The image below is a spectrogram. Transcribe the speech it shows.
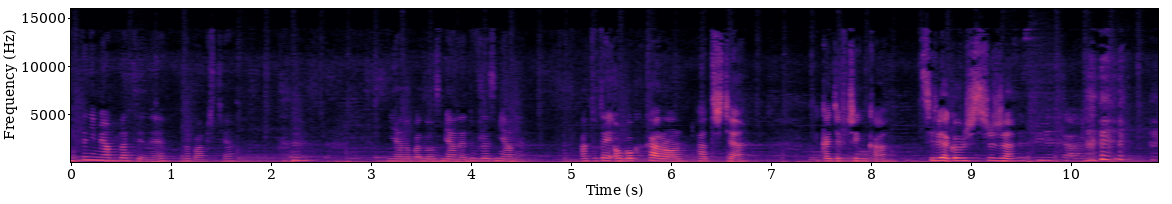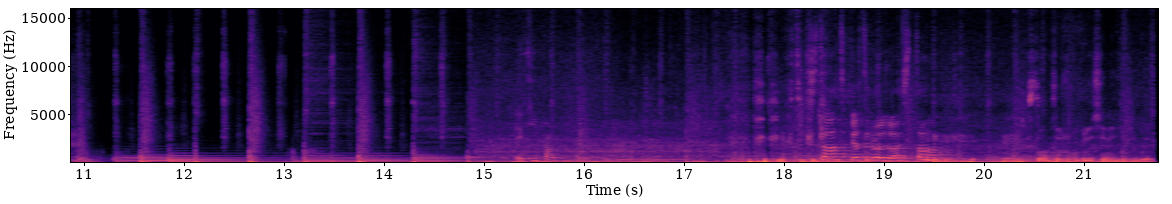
Nigdy nie miałam platyny. Zobaczcie. nie, no będą zmiany, duże zmiany. A tutaj obok Karol, patrzcie. Jaka dziewczynka. Sylwia go już strzyże. Ekipa. Stąd Piotrulo, stąd. Stąd to już w ogóle się będzie widać.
